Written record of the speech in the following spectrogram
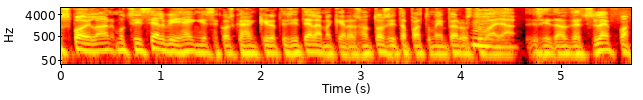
spoilaan, mutta siis selvii hengissä, koska hän kirjoitti siitä elämäkerran. Se on tosi tapahtumiin perustuva mm. ja siitä on tehty se leffa.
